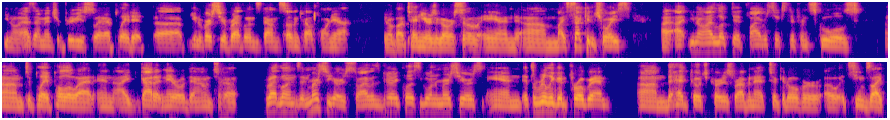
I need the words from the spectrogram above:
you know, as I mentioned previously, I played at uh, University of Redlands down in Southern California, you know, about 10 years ago or so. And um, my second choice, I, I, you know, I looked at five or six different schools um, to play polo at, and I got it narrowed down to Redlands and Mercyhurst. So I was very close to going to Mercyhurst, and it's a really good program. Um, the head coach Curtis Robinette took it over. Oh, it seems like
